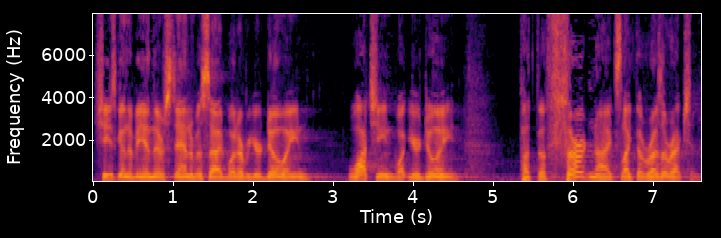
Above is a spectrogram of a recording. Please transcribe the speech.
she's going to be in there standing beside whatever you're doing, watching what you're doing. But the third night's like the resurrection.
